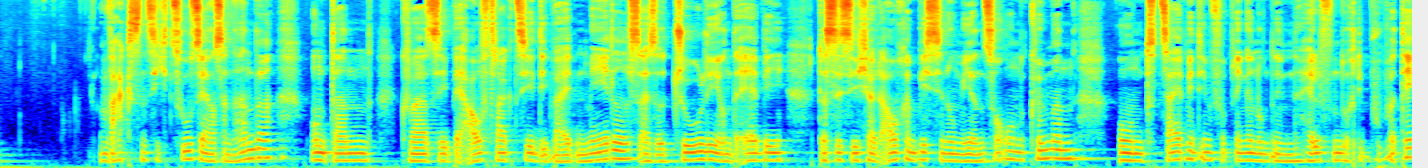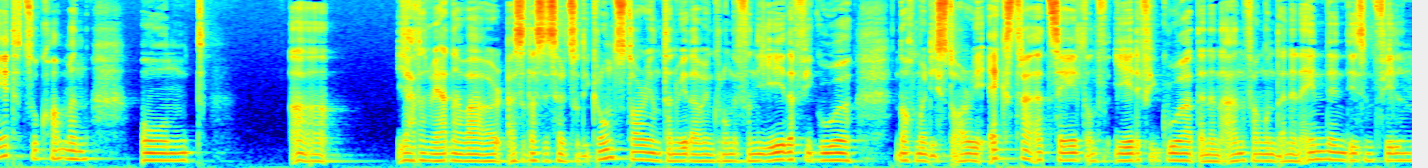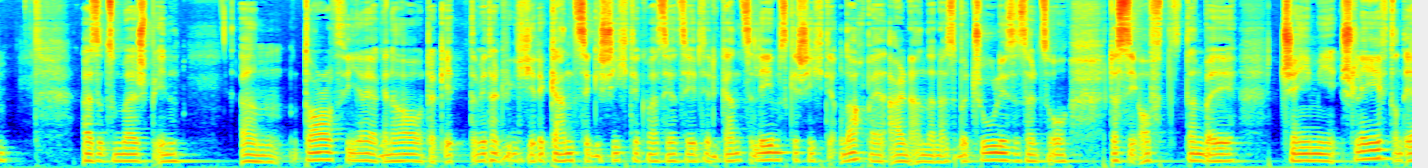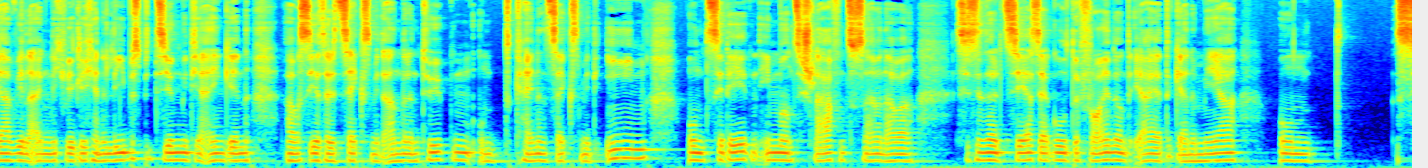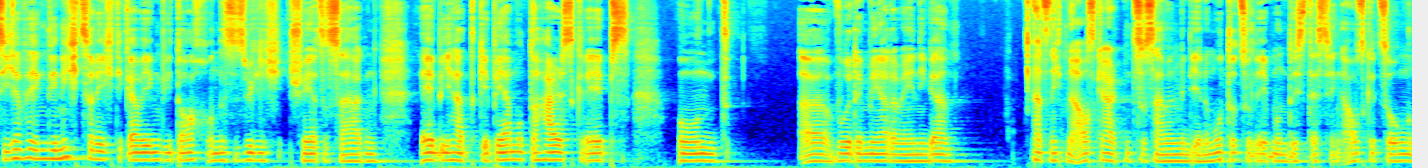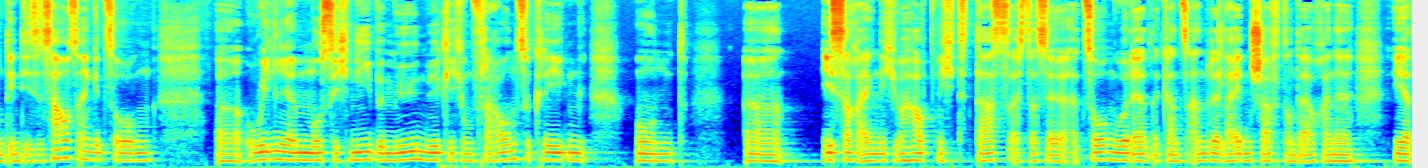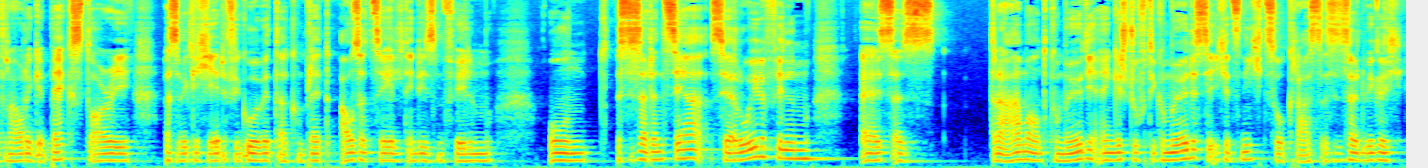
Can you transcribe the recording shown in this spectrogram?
wachsen sich zu sehr auseinander und dann quasi beauftragt sie die beiden Mädels, also Julie und Abby, dass sie sich halt auch ein bisschen um ihren Sohn kümmern und Zeit mit ihm verbringen und ihm helfen, durch die Pubertät zu kommen. Und äh, ja, dann werden aber, also das ist halt so die Grundstory und dann wird aber im Grunde von jeder Figur nochmal die Story extra erzählt und jede Figur hat einen Anfang und ein Ende in diesem Film. Also zum Beispiel ähm, Dorothy, ja genau, da, geht, da wird halt wirklich ihre ganze Geschichte quasi erzählt, ihre ganze Lebensgeschichte und auch bei allen anderen. Also bei Julie ist es halt so, dass sie oft dann bei Jamie schläft und er will eigentlich wirklich eine Liebesbeziehung mit ihr eingehen, aber sie hat halt Sex mit anderen Typen und keinen Sex mit ihm und sie reden immer und sie schlafen zusammen, aber sie sind halt sehr, sehr gute Freunde und er hätte gerne mehr und sie aber irgendwie nicht so richtig, aber irgendwie doch und es ist wirklich schwer zu sagen. Abby hat Gebärmutterhalskrebs und äh, wurde mehr oder weniger, hat es nicht mehr ausgehalten, zusammen mit ihrer Mutter zu leben und ist deswegen ausgezogen und in dieses Haus eingezogen. Äh, William muss sich nie bemühen, wirklich um Frauen zu kriegen und äh, ist auch eigentlich überhaupt nicht das, als dass er erzogen wurde. Er hat eine ganz andere Leidenschaft und auch eine eher traurige Backstory. Also wirklich jede Figur wird da komplett auserzählt in diesem Film. Und es ist halt ein sehr, sehr ruhiger Film. Er ist als Drama und Komödie eingestuft. Die Komödie sehe ich jetzt nicht so krass. Es ist halt wirklich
